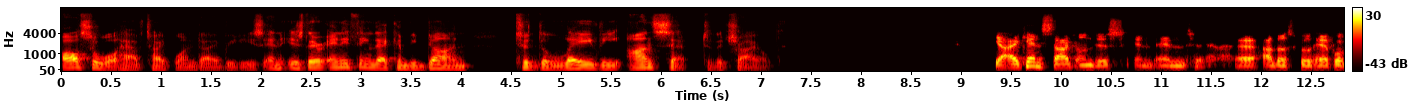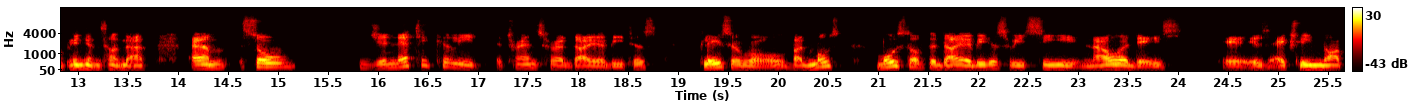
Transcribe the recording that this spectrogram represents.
also will have type 1 diabetes? And is there anything that can be done to delay the onset to the child? Yeah, I can start on this, and and uh, others will have opinions on that. Um, so, genetically transferred diabetes plays a role, but most most of the diabetes we see nowadays is actually not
